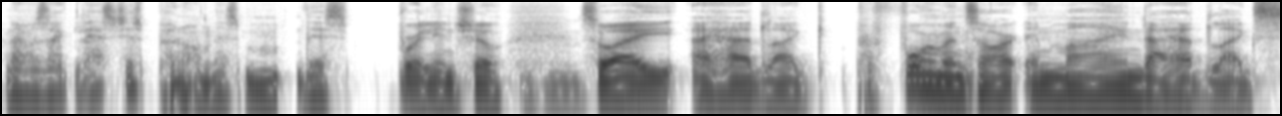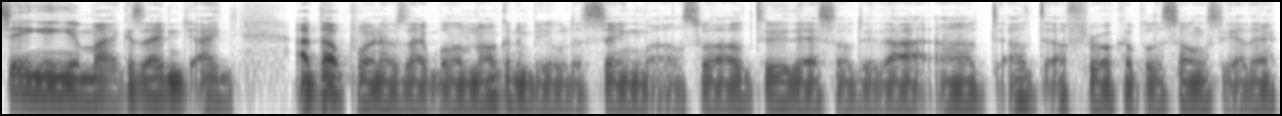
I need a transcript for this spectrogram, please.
And I was like, let's just put on this this brilliant show. Mm-hmm. So I I had like performance art in mind. I had like singing in mind because I I at that point I was like, well, I'm not going to be able to sing well, so I'll do this, I'll do that, I'll, I'll I'll throw a couple of songs together.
